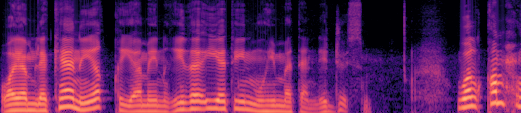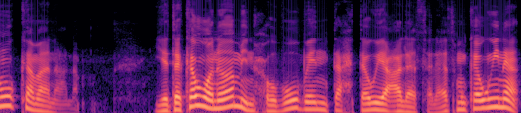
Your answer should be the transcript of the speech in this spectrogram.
ويملكان قيم غذائية مهمة للجسم. والقمح كما نعلم يتكون من حبوب تحتوي على ثلاث مكونات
